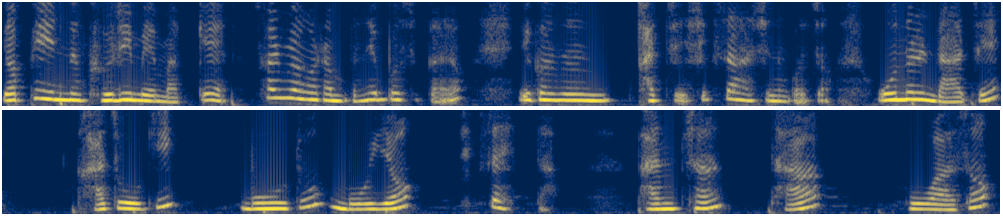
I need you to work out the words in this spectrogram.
옆에 있는 그림에 맞게 설명을 한번 해보실까요? 이거는 같이 식사하시는 거죠. 오늘 낮에 가족이 모두 모여 식사했다. 반찬 다 모아서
